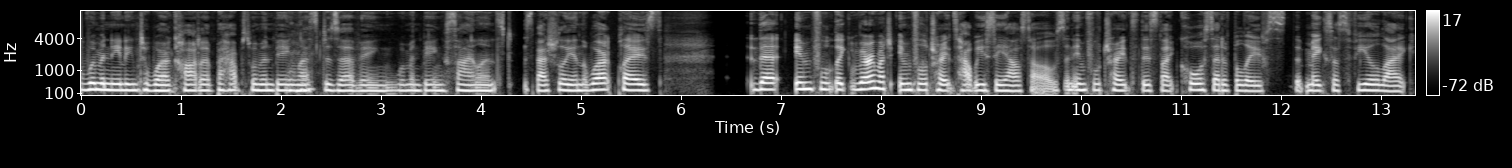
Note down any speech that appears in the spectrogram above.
women needing to work harder, perhaps women being Mhm. less deserving, women being silenced, especially in the workplace. That infil- like very much infiltrates how we see ourselves and infiltrates this like core set of beliefs that makes us feel like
